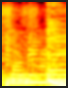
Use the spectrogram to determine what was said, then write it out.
something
